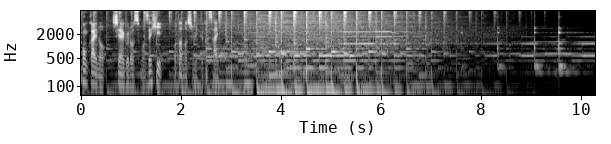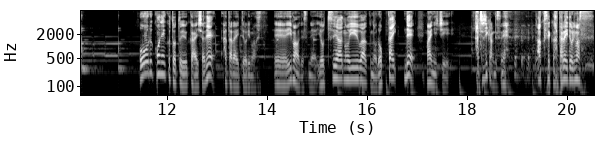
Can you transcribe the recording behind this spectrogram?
今回のシェアグロースもぜひお楽しみください。オールコネクトという会社で働いております、えー今はですね四谷の U ワークの6階で毎日8時間ですね アクセク働いております。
